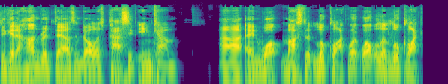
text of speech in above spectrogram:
to get $100,000 passive income? Uh, and what must it look like? What, what will it look like?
